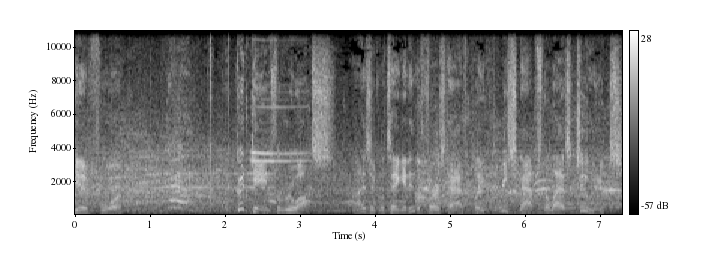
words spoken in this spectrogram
give for a good game for Ruoss. Isaac will take it in the first half, played three snaps the last two weeks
